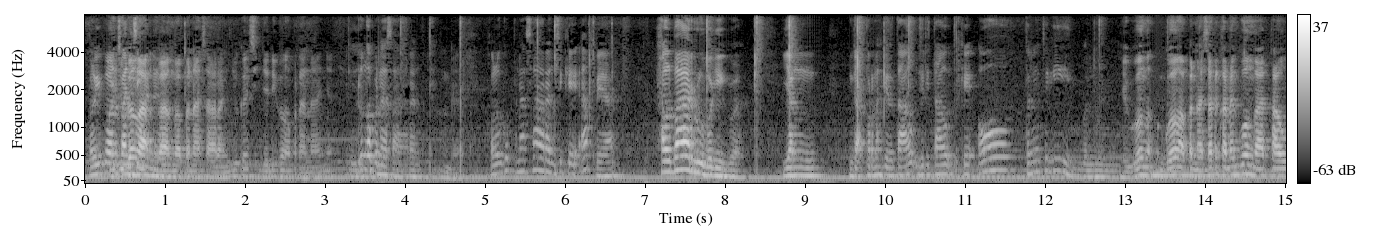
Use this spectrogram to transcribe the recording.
apalagi gue kalau ada juga nggak nggak penasaran juga sih jadi gue nggak pernah nanya. Lu nggak penasaran? Enggak kalau gue penasaran sih kayak apa ya? Hal baru bagi gue yang nggak pernah kita tahu jadi tahu tuh kayak oh ternyata gitu. Belum. Ya gue nggak gue nggak penasaran karena gue nggak tahu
